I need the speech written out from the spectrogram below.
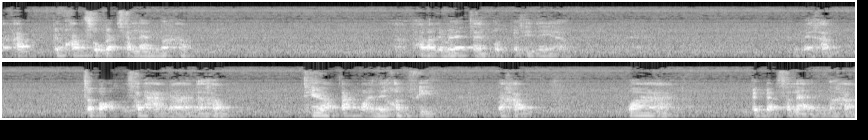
นะครับ เป็นความสูงแบบชันแลนนะครับ ถ้าเรายังไม่แน่ใจกดไปที่นี่ครับเห็นไหมครับ จะบอกถึงสถานะนะครับ ที่เราตั้งไว้ในคอนฟิกนะครับ ว่าเป็นแบบสแลนนะครับ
